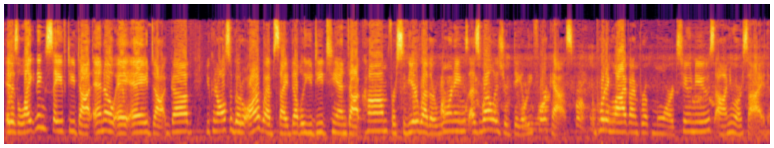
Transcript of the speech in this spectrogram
It is lightningsafety.noaa.gov. You can also go to our website, WDTN.com, for severe weather warnings as well as your daily forecast. Reporting live, I'm Brooke Moore, 2 News on your side.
